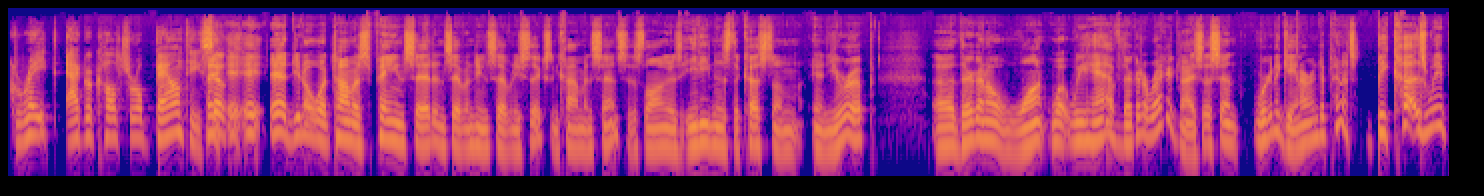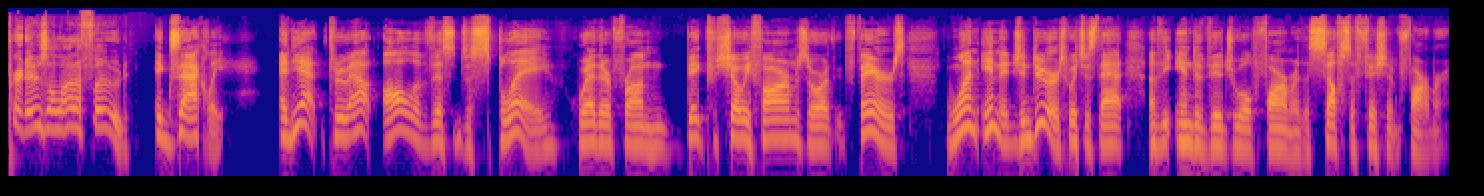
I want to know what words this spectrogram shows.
great agricultural bounty. Hey, so, Ed, you know what Thomas Paine said in 1776 in Common Sense? As long as eating is the custom in Europe, uh, they're going to want what we have. They're going to recognize us, and we're going to gain our independence because we produce a lot of food. Exactly. And yet, throughout all of this display, whether from big showy farms or fairs, one image endures, which is that of the individual farmer, the self sufficient farmer.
